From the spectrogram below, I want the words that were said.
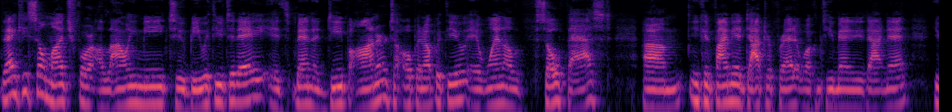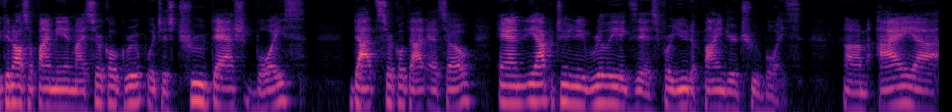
Thank you so much for allowing me to be with you today. It's been a deep honor to open up with you. It went so fast. Um, you can find me at Dr. Fred at welcometohumanity.net. You can also find me in my circle group, which is true-voice.circle.so. And the opportunity really exists for you to find your true voice. Um, I uh,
